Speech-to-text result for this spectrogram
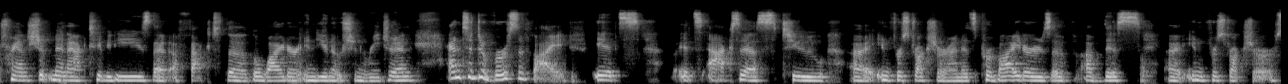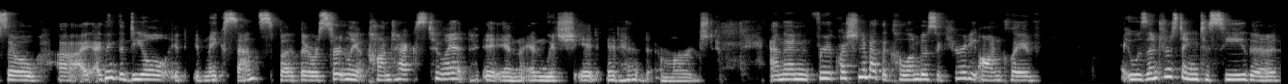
transshipment activities that affect the, the wider Indian Ocean region, and to diversify its, its access to uh, infrastructure and its providers of, of this uh, infrastructure. So uh, I, I, think the deal, it, it makes sense, but there was certainly a context to it in, in which it, it had emerged. And then for your question about the Colombo Security Conclave, it was interesting to see the,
